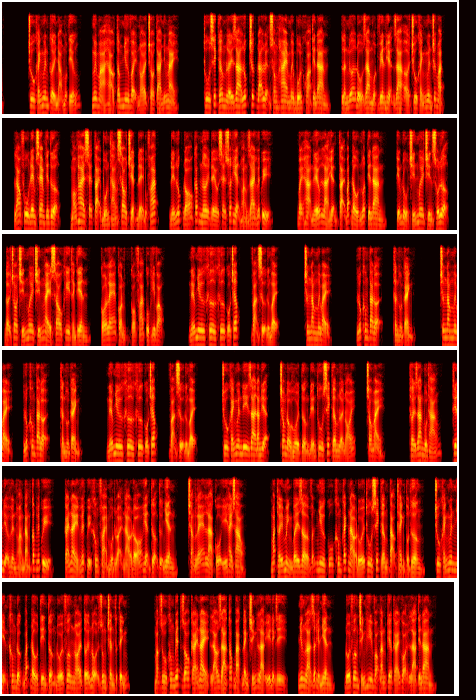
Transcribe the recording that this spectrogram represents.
Chu khánh nguyên cười nhạo một tiếng, ngươi mà hảo tâm như vậy nói cho ta những này. Thu xích âm lấy ra lúc trước đã luyện xong hai mươi bốn khỏa tiên đan, lần nữa đổ ra một viên hiện ra ở chu khánh nguyên trước mặt. Lão phu đem xem thiên tượng, máu thai sẽ tại bốn tháng sau triệt để bộc phát, đến lúc đó các nơi đều sẽ xuất hiện hoàng gia huyết quỷ. Bệ hạ nếu là hiện tại bắt đầu nuốt tiên đan, kiếm đủ chín mươi chín số lượng, đợi cho chín mươi chín ngày sau khi thành tiên, có lẽ còn có phá cục hy vọng. Nếu như khư khư cố chấp, vạn sự đừng vậy chương năm mươi bảy. Lúc không ta đợi, thần hồn cảnh. Chương năm mươi bảy, lúc không ta đợi, thần hồn cảnh. Nếu như khư khư cố chấp, vạn sự đừng vậy. Chu khánh nguyên đi ra đan điện, trong đầu hồi tưởng đến thu xích âm lời nói, cho mày. Thời gian bốn tháng, thiên địa huyền hoàng đẳng cấp huyết quỷ, cái này huyết quỷ không phải một loại nào đó hiện tượng tự nhiên, chẳng lẽ là cố ý hay sao? Mắt thấy mình bây giờ vẫn như cũ không cách nào đối thu xích âm tạo thành tổn thương, chu khánh nguyên nhịn không được bắt đầu tin tưởng đối phương nói tới nội dung chân thực tính. Mặc dù không biết rõ cái này lão già tóc bạc đánh chính là ý định gì nhưng là rất hiển nhiên, đối phương chính hy vọng ăn kia cái gọi là tiên đan.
